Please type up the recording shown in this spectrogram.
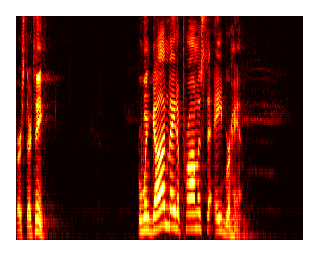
Verse 13. For when God made a promise to Abraham,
